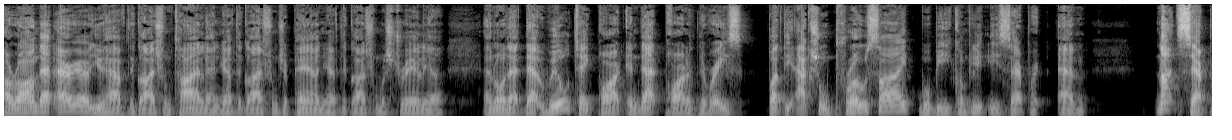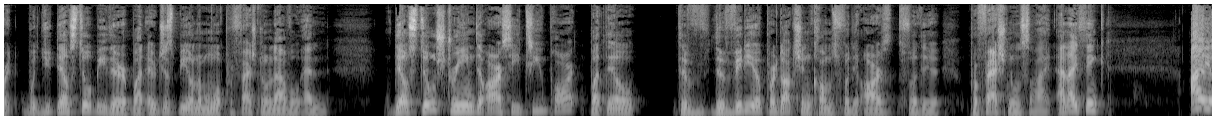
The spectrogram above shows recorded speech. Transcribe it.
around that area, you have the guys from Thailand, you have the guys from Japan, you have the guys from Australia, and all that. That will take part in that part of the race. But the actual pro side will be completely separate and not separate. Would you? They'll still be there, but it'll just be on a more professional level, and they'll still stream the RC2 part, but they'll the the video production comes for the R for the professional side. And I think I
